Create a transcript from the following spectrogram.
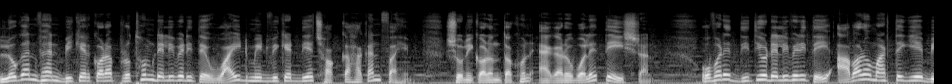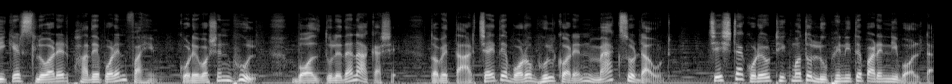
লোগান ভ্যান বিকের করা প্রথম ডেলিভারিতে ওয়াইড মিড উইকেট দিয়ে ছক্কা হাঁকান ফাহিম। সমীকরণ তখন এগারো বলে তেইশ রান। ওভারের দ্বিতীয় ডেলিভারিতেই আবারও মারতে গিয়ে বিকের স্লোয়ারের ফাঁদে পড়েন ফাহিম। করে বসেন ভুল, বল তুলে দেন আকাশে। তবে তার চাইতে বড় ভুল করেন ম্যাক্স ও ডাউট চেষ্টা করেও ঠিকমতো লুফে নিতে পারেননি বলটা।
